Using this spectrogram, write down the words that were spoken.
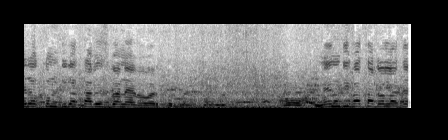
এরকম দুটা তাবিজ বানায় ব্যবহার করবেন। মেহেন্দি পাতা ডলা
